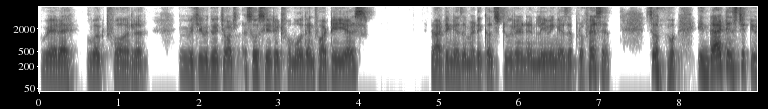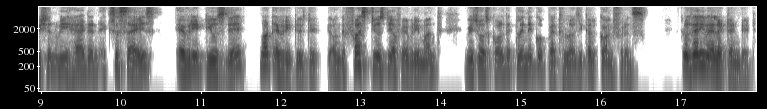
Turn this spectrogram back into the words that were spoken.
where I worked for, which, which was associated for more than 40 years, starting as a medical student and leaving as a professor. So in that institution, we had an exercise every Tuesday, not every Tuesday, on the first Tuesday of every month, which was called the Clinico Pathological Conference. It was very well attended.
